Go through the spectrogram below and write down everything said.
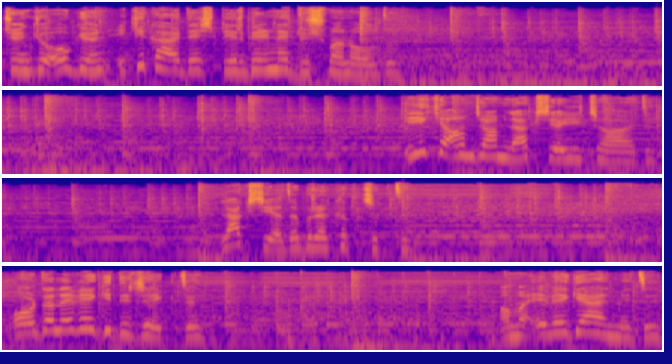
Çünkü o gün iki kardeş birbirine düşman oldu. İyi ki amcam Lakshya'yı çağırdı. Lakshya da bırakıp çıktı. Oradan eve gidecekti. Ama eve gelmedi.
